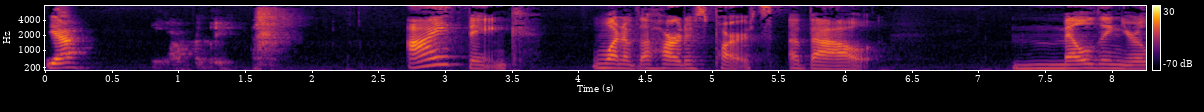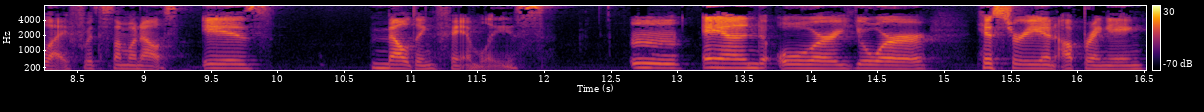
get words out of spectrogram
yeah. outwardly. I think one of the hardest parts about melding your life with someone else is melding families Mm, and or your history and upbringing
